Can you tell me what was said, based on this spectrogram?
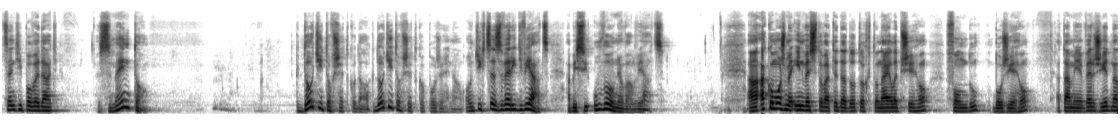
Chcem ti povedať, zmen to. Kto ti to všetko dal? Kto ti to všetko požehnal? On ti chce zveriť viac, aby si uvoľňoval viac. A ako môžeme investovať teda do tohto najlepšieho fondu Božieho? A tam je verš 1.2.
